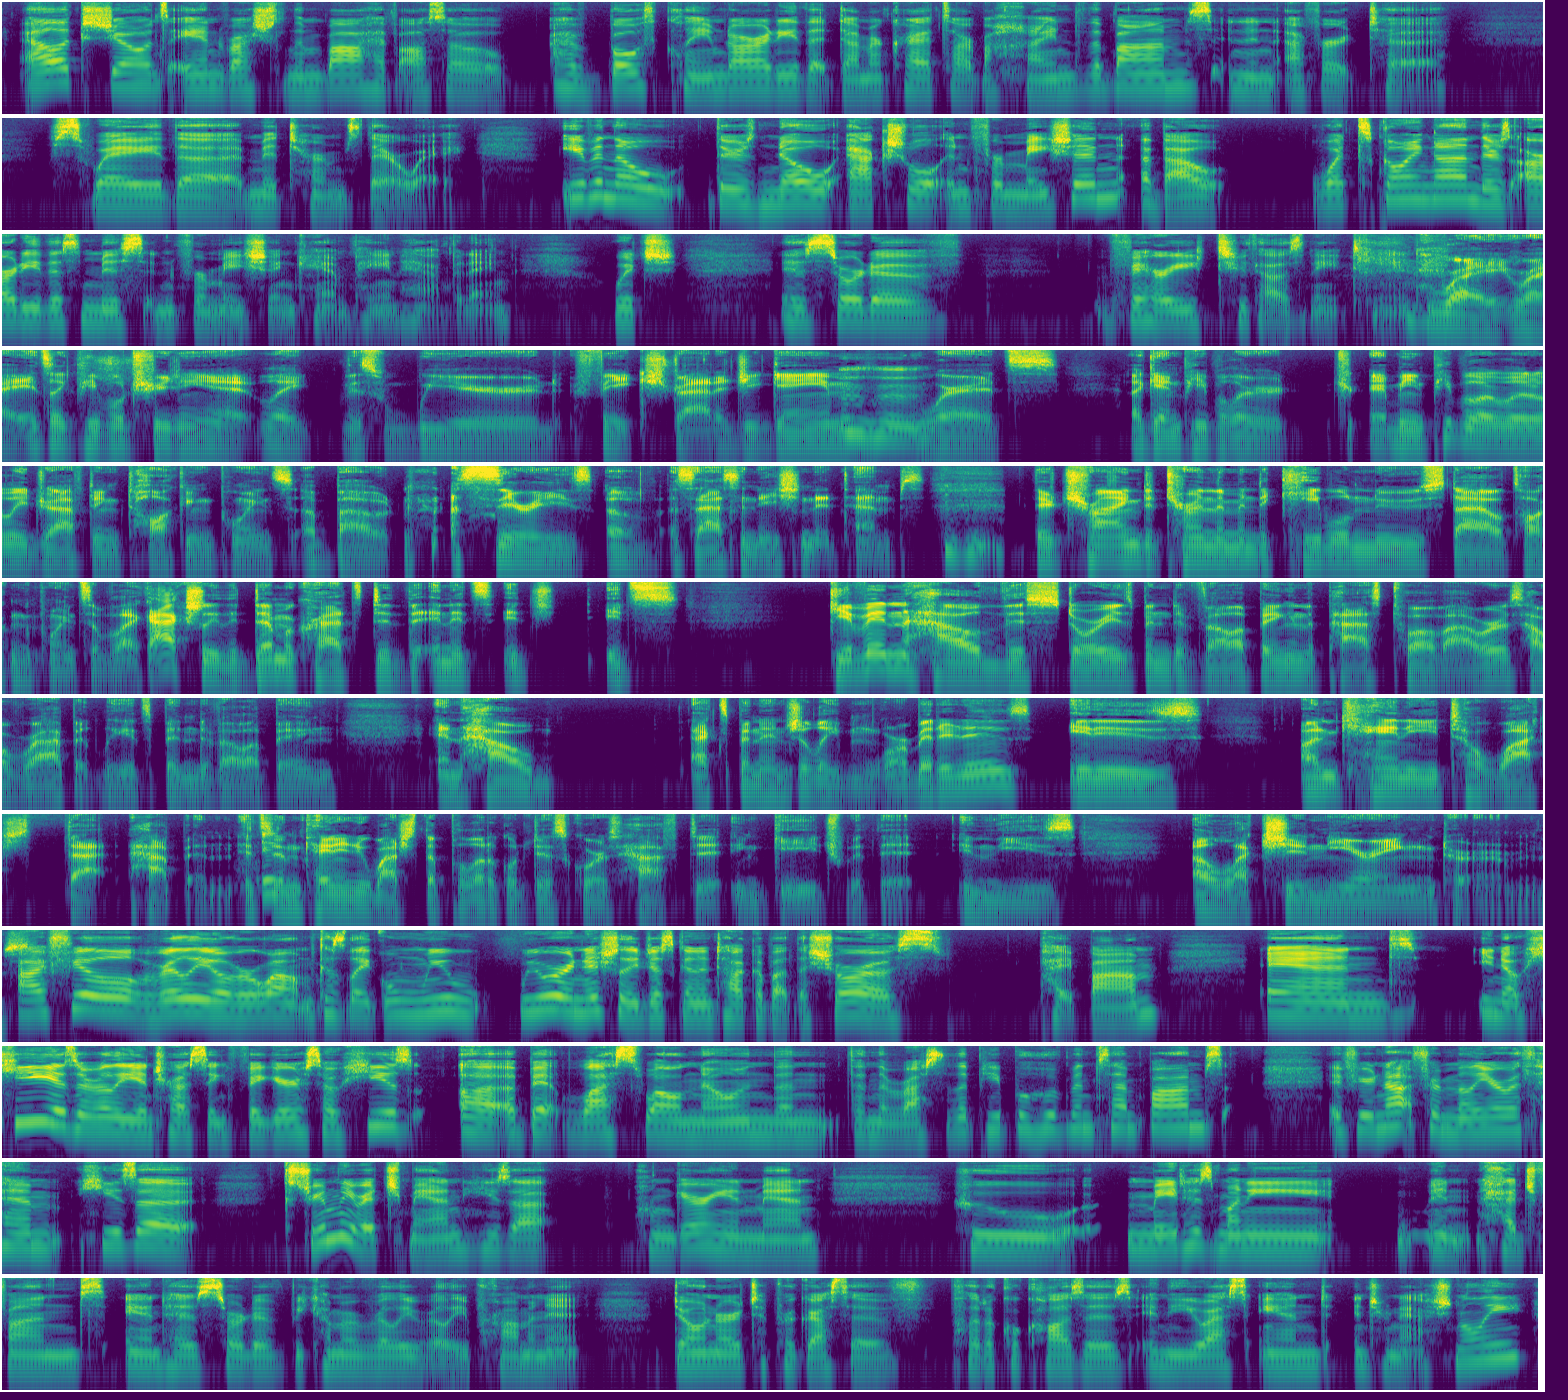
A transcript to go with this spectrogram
Alex Jones and Rush Limbaugh have also have both claimed already that Democrats are behind the bombs in an effort to sway the midterms their way. Even though there's no actual information about what's going on, there's already this misinformation campaign happening, which is sort of very 2018. Right, right. It's like people treating it like this weird fake strategy game Mm-hmm. where it's again people are I mean people are literally drafting talking points about a series of assassination attempts. Mm-hmm. They're trying to turn them into cable news style talking points of like actually the Democrats did the and it's it's it's given how this story has been developing in the past 12 hours, how rapidly it's been developing and how exponentially morbid it is, it is uncanny to watch that happen. It's uncanny to watch the political discourse have to engage with it in these electioneering terms. I feel really overwhelmed because, like, when we we were initially just going to talk about the Soros pipe bomb, and you know he is a really interesting figure. So he's uh, a bit less well known than than the rest of the people who've been sent bombs. If you're not familiar with him, he's a extremely rich man. He's a Hungarian man who made his money in hedge funds and has sort of become a really really prominent donor to progressive political causes in the US and internationally.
